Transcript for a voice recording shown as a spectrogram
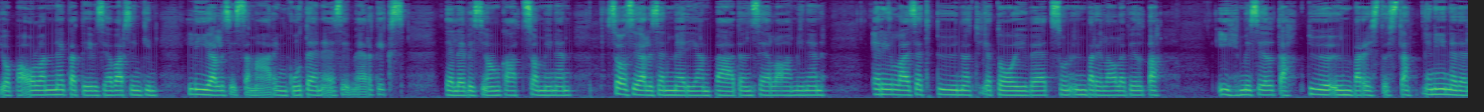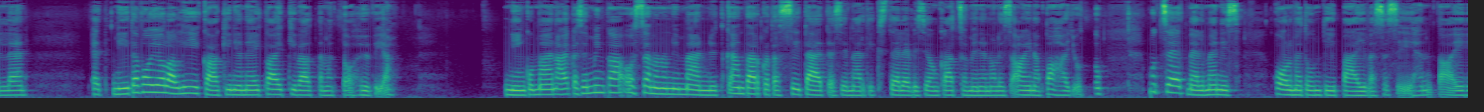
jopa olla negatiivisia, varsinkin liiallisissa määrin, kuten esimerkiksi television katsominen, sosiaalisen median päätön selaaminen – erilaiset pyynnöt ja toiveet sun ympärillä olevilta ihmisiltä, työympäristöstä ja niin edelleen. Et niitä voi olla liikaakin ja ne ei kaikki välttämättä ole hyviä. Niin kuin mä en aikaisemminkaan ole sanonut, niin mä en nytkään tarkoita sitä, että esimerkiksi television katsominen olisi aina paha juttu. Mutta se, että meillä menisi kolme tuntia päivässä siihen tai,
